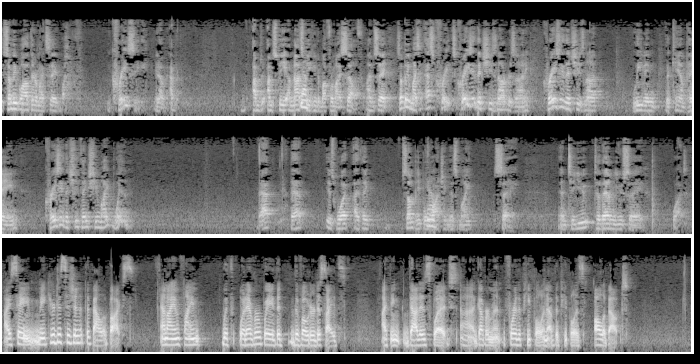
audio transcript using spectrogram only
Some people out there might say, well, "Crazy," you know. I'm, I'm, I'm, speak, I'm not yeah. speaking my, for myself. I'm saying some people might say, "That's crazy. It's crazy that she's not resigning. Crazy that she's not leaving the campaign. Crazy that she thinks she might win." That that is what I think some people yeah. watching this might say. And to you, to them, you say what? I say, make your decision at the ballot box, and I am fine with whatever way the, the voter decides. I think that is what uh, government for the people and of the people is all about.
